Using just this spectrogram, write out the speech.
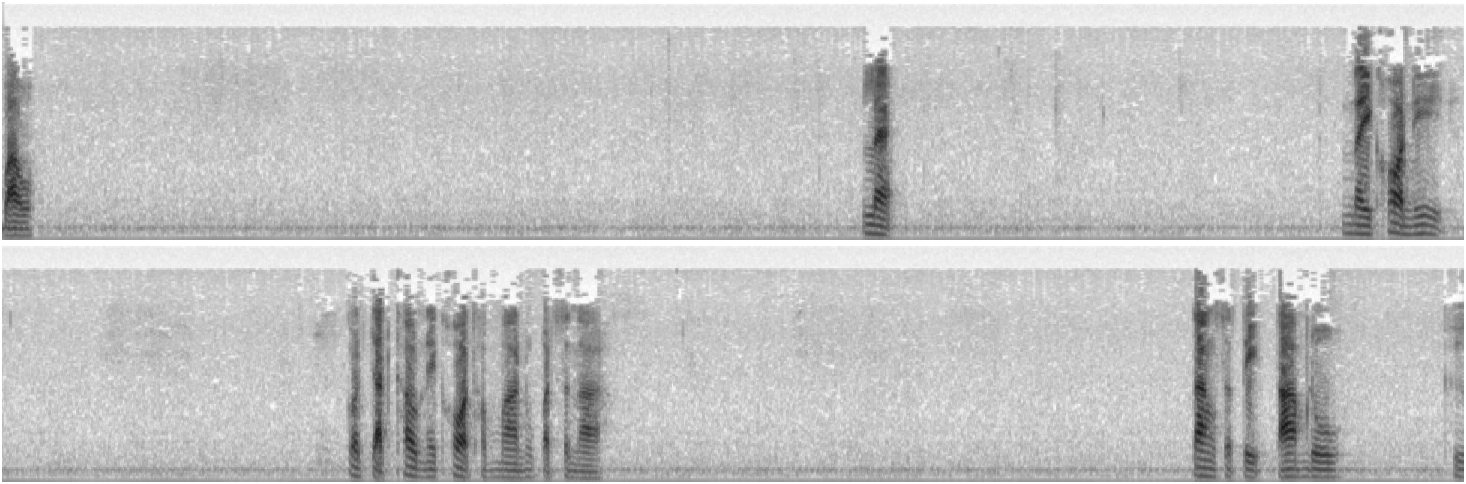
เบา และ ในข้อนี้ ก็จัดเข้าในข้อธรรมานุปัสสนา ตั้งสติตามดูคือ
